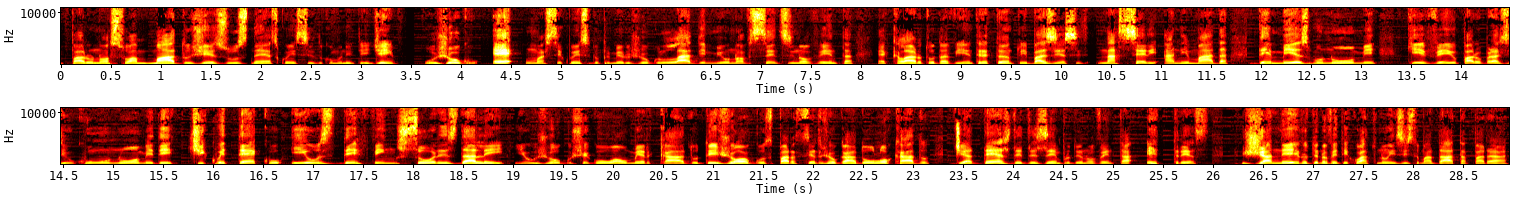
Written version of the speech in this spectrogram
para o nosso amado Jesus NES, conhecido como Nintendinho. O jogo é uma sequência do primeiro jogo lá de 1990, é claro, todavia, entretanto, e baseia-se na série animada de mesmo nome, que veio para o Brasil com o nome de Tico e Teco e os Defensores da Lei. E o jogo chegou ao mercado de jogos para ser jogado ou locado dia 10 de dezembro de 93. Janeiro de 94 não existe uma data para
